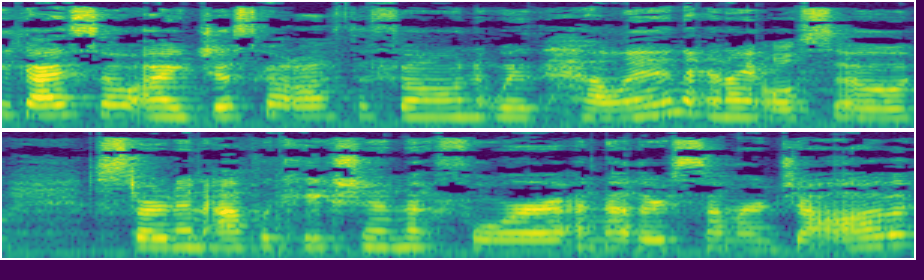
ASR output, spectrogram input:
Hey guys, so I just got off the phone with Helen and I also started an application for another summer job.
